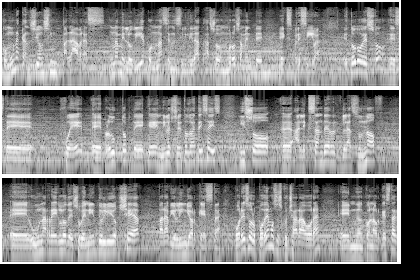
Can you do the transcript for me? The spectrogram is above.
como una canción sin palabras, una melodía con una sensibilidad asombrosamente expresiva. Eh, todo esto este, fue eh, producto de que en 1896 hizo Alexander Glazunov un arreglo de Souvenir du Lieu Cher para violín y orquesta. Por eso lo podemos escuchar ahora con la orquesta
